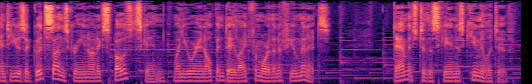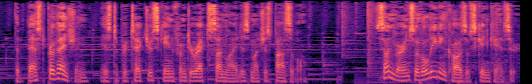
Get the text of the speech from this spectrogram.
and to use a good sunscreen on exposed skin when you are in open daylight for more than a few minutes. Damage to the skin is cumulative. The best prevention is to protect your skin from direct sunlight as much as possible. Sunburns are the leading cause of skin cancer.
